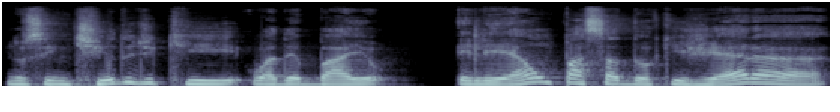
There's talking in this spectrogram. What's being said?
No sentido de que o Adebayo ele é um passador que gera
